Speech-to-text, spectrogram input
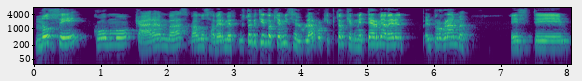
no sé cómo carambas vamos a ver. Me, estoy metiendo aquí a mi celular porque tengo que meterme a ver el, el programa. Este,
